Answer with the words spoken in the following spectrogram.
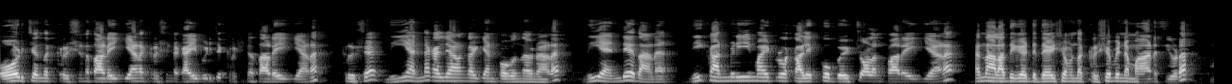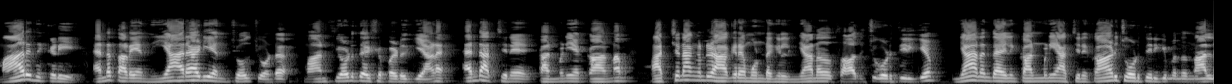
ഓടിച്ചെന്ന് കൃഷ്ണനെ തടയുകയാണ്. കൃഷ്ണന്റെ കൈ പിടിച്ച് കൃഷ്ണനെ തടയുകയാണ്. കൃഷ്ണ നീ എന്നെ കല്യാണം കഴിക്കാൻ പോകുന്നവനാണ്. നീ എന്റേതാണ്. നീ കൺമണിയുമായിട്ടുള്ള കളിക്കോ ഉപേക്ഷിച്ചോളാൻ പറയുകയാണ്. എന്നാൽ അത് കേട്ട് ദേഷ്യം വന്ന കൃഷ്ണ പിന്നെ മാനസിയോട് മാറി നിൽക്കടി എന്നെ തടയാൻ നീ ആരാടി? എന്ന് ചോദിച്ചുകൊണ്ട് മാനസിയോട് ദേഷ്യപ്പെടുകയാണ്. എന്റെ അച്ഛനെ കൺമണിയെ കാണണം. അച്ഛന് അങ്ങനെ ഒരു ആഗ്രഹം ഉണ്ടെങ്കിൽ ഞാനത് സാധിച്ചു കൊടുത്തിരിക്കും. ഞാൻ എന്തായാലും കൺമണി അച്ഛന് കാണിച്ചു കൊടുത്തിരിക്കുമെന്ന് നല്ല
